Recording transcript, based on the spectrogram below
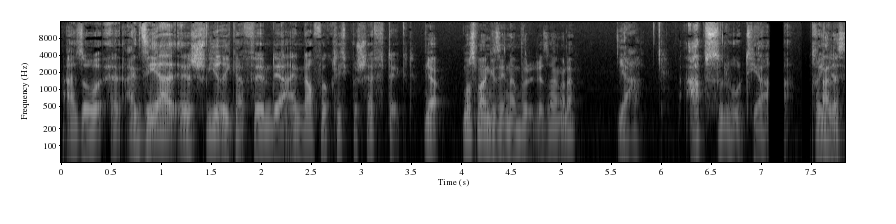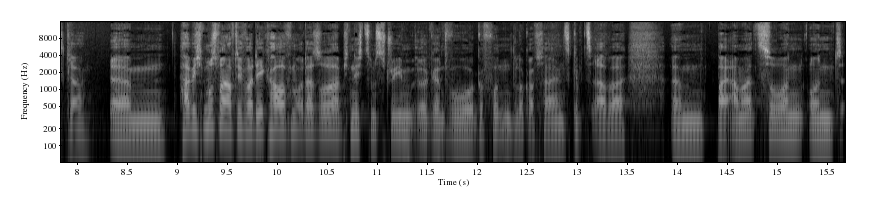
Also äh, ein sehr äh, schwieriger Film, der einen auch wirklich beschäftigt. Ja, muss man gesehen haben, würdet ihr sagen, oder? Ja. Absolut, ja. Redet. Alles klar. Ähm, habe ich, muss man auf DVD kaufen oder so, habe ich nicht zum Stream irgendwo gefunden. The Look of Silence gibt's aber ähm, bei Amazon. Und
